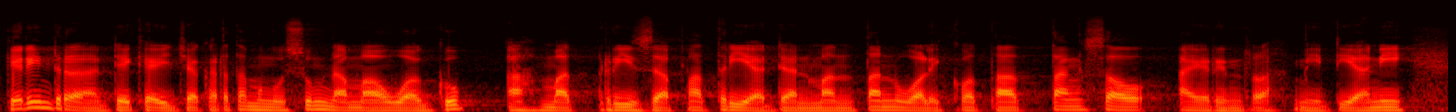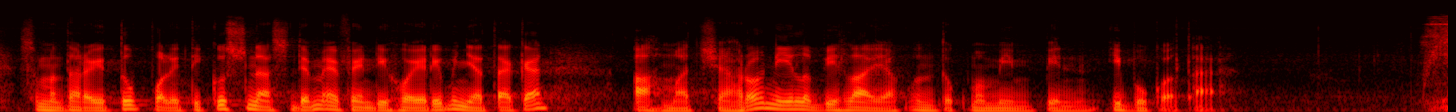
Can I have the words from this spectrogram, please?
Gerindra DKI Jakarta mengusung nama Wagub Ahmad Riza Patria dan mantan wali kota Tangsel Airin Rahmidiani. Sementara itu politikus Nasdem Effendi Hoiri menyatakan Ahmad Syahroni lebih layak untuk memimpin ibu kota. Pilkada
